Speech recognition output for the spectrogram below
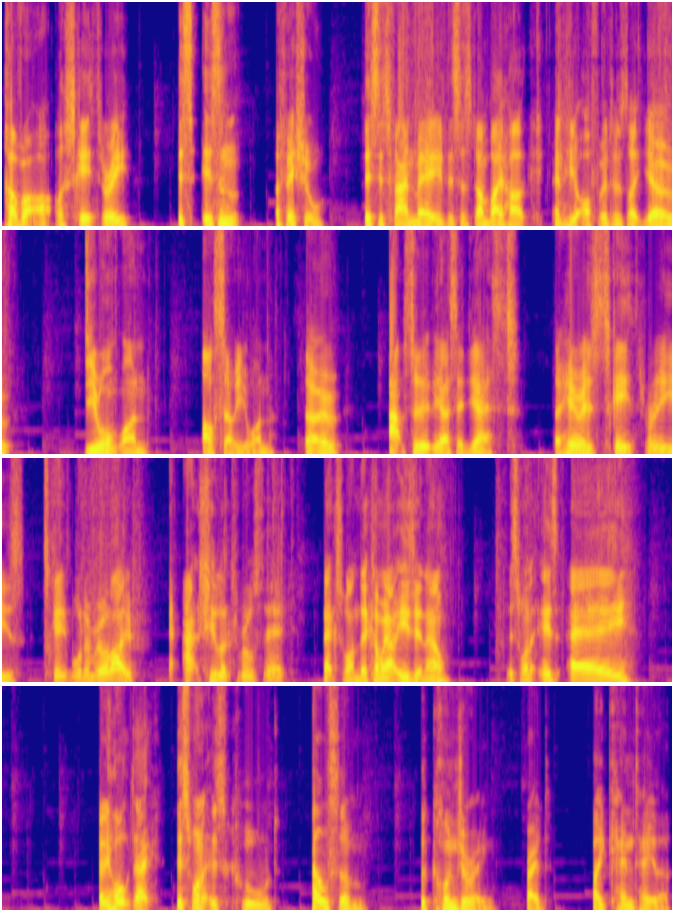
cover art of Skate 3. This isn't official. This is fan made. This is done by Huck, and he offered as like, "Yo, do you want one? I'll sell you one." So, absolutely, I said yes. So here is Skate 3's skateboard in real life. It actually looks real sick. Next one, they're coming out easier now. This one is a Tony Hawk deck. This one is called Hellsome, The Conjuring. Red by Ken Taylor.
